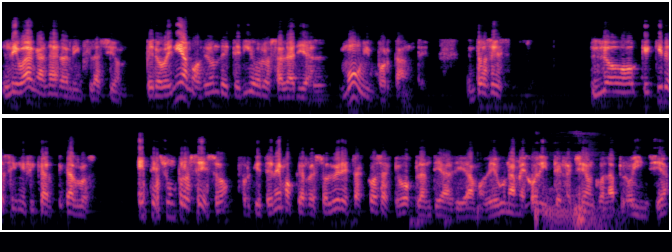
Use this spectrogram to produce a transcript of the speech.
le va a ganar a la inflación. Pero veníamos de un deterioro salarial muy importante. Entonces, lo que quiero significarte, Carlos, este es un proceso, porque tenemos que resolver estas cosas que vos planteás, digamos, de una mejor interacción con la provincia,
